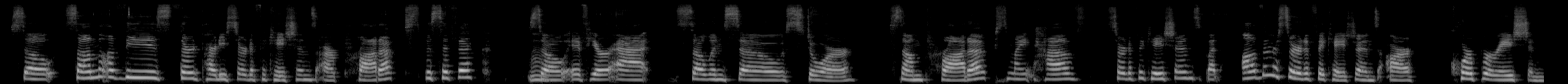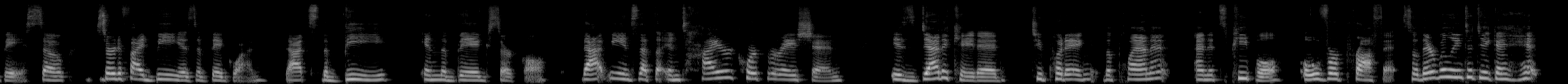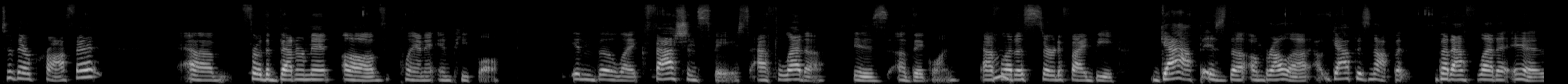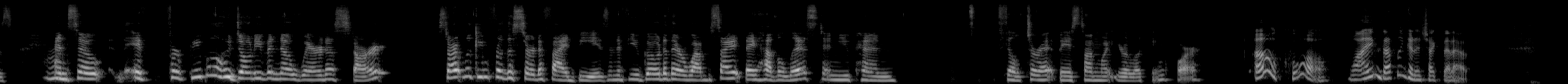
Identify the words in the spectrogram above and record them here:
So, some of these third party certifications are product specific. Mm. So, if you're at so and so store, some products might have certifications, but other certifications are corporation based. So, certified B is a big one. That's the B in the big circle. That means that the entire corporation is dedicated to putting the planet and its people over profit. So they're willing to take a hit to their profit um, for the betterment of planet and people. In the like fashion space, Athleta is a big one. Hmm. Athleta mm. certified B. Gap is the umbrella. Gap is not, but but Athleta is. Mm. And so if for people who don't even know where to start, start looking for the certified Bs. And if you go to their website, they have a list and you can filter it based on what you're looking for. Oh, cool. Well, I'm definitely going to check that out.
